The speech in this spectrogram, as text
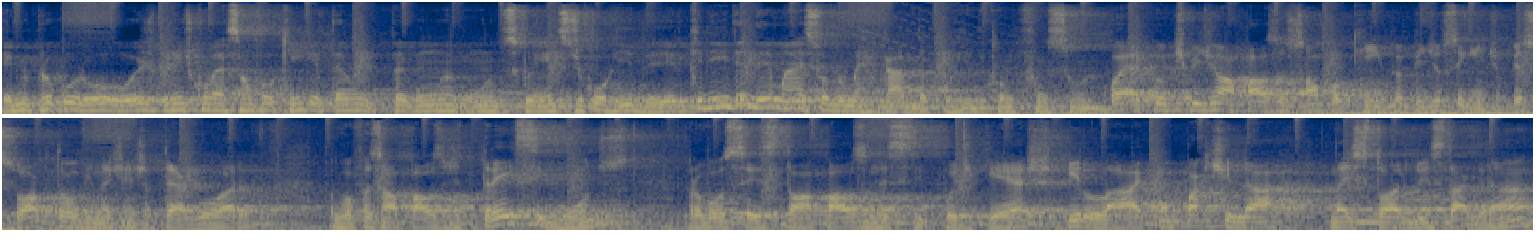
Ele me procurou hoje para a gente conversar um pouquinho, que ele tem, pegou um, um, dos clientes de corrida e ele queria entender mais sobre o mercado da corrida como funciona. Ô, Érico, eu te pedi uma pausa só um pouquinho para pedir o seguinte: o pessoal que está ouvindo a gente até agora, eu vou fazer uma pausa de 3 segundos para vocês dar uma pausa nesse podcast, ir lá e compartilhar na história do Instagram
